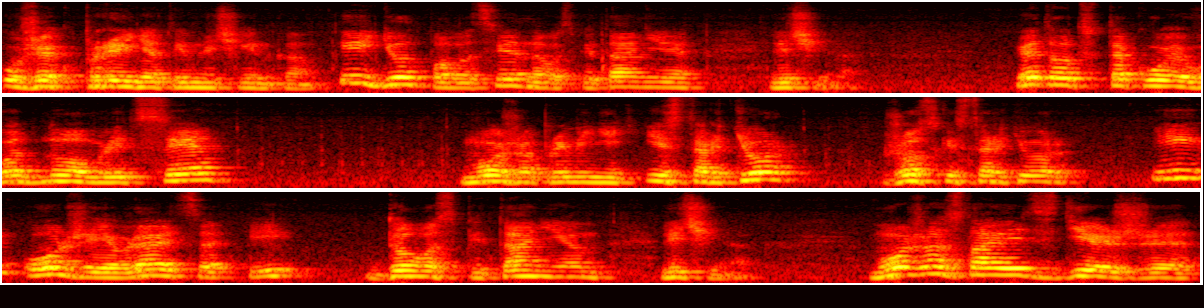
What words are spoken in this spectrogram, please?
уже к принятым личинкам, и идет полноценное воспитание личинок. Это вот такое в одном лице можно применить и стартер, жесткий стартер, и он же является и довоспитанием личинок. Можно оставить здесь же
